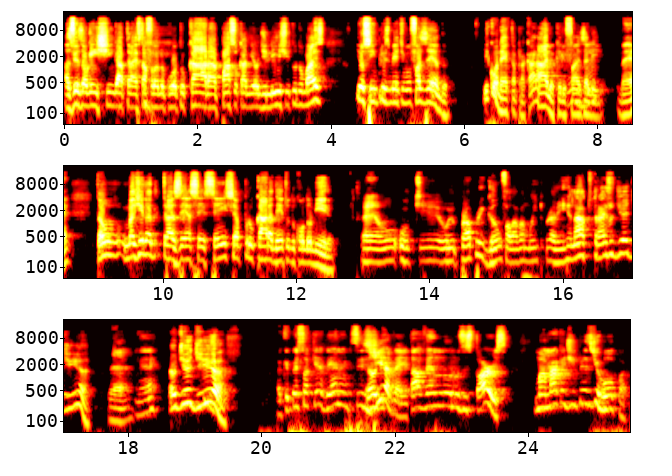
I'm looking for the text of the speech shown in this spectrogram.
às vezes alguém xinga atrás, tá falando com outro cara, passa o caminhão de lixo e tudo mais, e eu simplesmente vou fazendo. E conecta pra caralho o que ele faz Uhum. ali, né? Então, imagina trazer essa essência pro cara dentro do condomínio. É, o, o que o próprio Igão falava muito pra mim, Renato, traz o dia a dia. É. Né? É o dia a dia. É o que o pessoal quer ver, né? Esses Eu- dias, velho, eu tava vendo no- nos stories uma marca de empresa de roupa.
